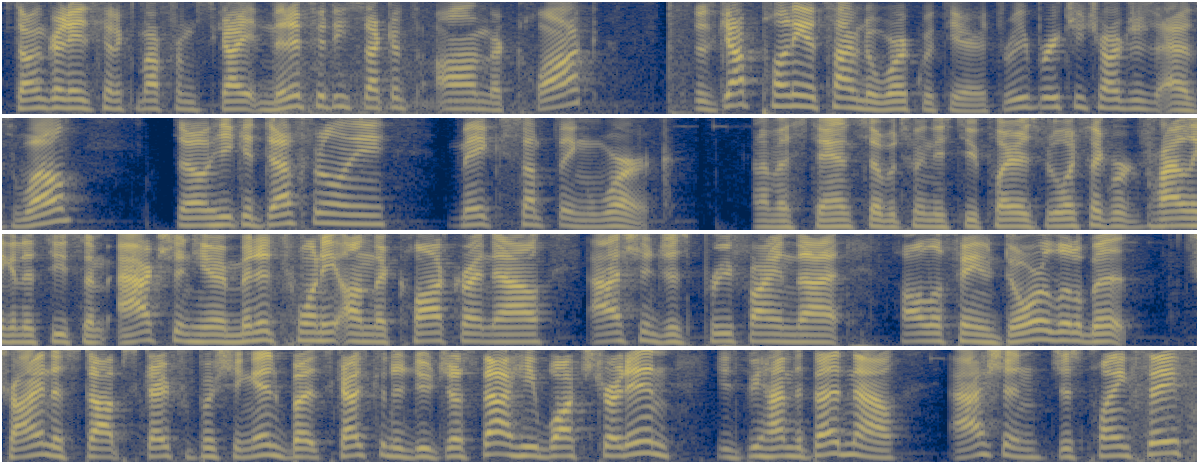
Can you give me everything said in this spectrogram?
Stun grenade is going to come out from Sky. Minute 50 seconds on the clock. So he's got plenty of time to work with here. Three breaching charges as well. So he could definitely make something work. Kind of a standstill between these two players, but it looks like we're finally going to see some action here. Minute 20 on the clock right now. Ashen just pre-firing that Hall of Fame door a little bit, trying to stop Sky from pushing in, but Sky's going to do just that. He walks straight in. He's behind the bed now. Ashen just playing safe.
